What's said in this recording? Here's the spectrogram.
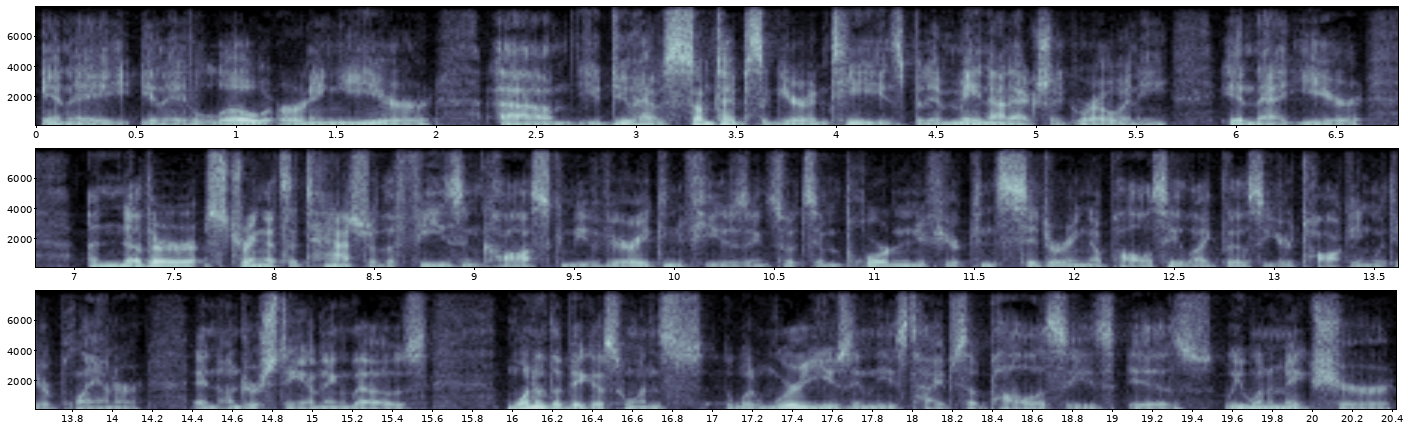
in a in a low earning year, um, you do have some types of guarantees, but it may not actually grow any in that year. Another string that's attached are the fees and costs can be very confusing. So it's important if you're considering a policy like this that you're talking with your planner and understanding those. One of the biggest ones when we're using these types of policies is we want to make sure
